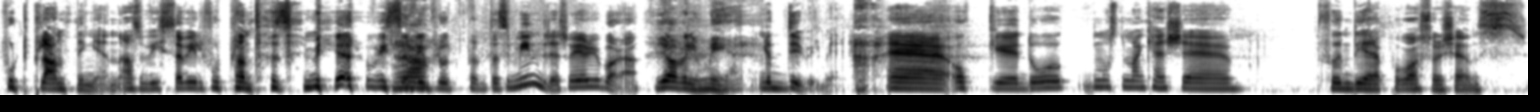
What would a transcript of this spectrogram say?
Fortplantningen. Alltså vissa vill fortplanta sig mer och vissa Ja. vill fortplanta sig mindre. Så är det ju bara. Jag vill mer. Ja, du vill mer. Eh, och då måste man kanske fundera på vad som känns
